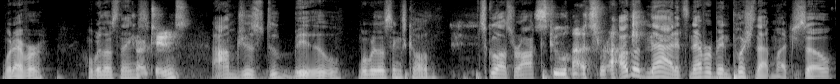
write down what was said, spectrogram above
whatever. What were those things? Cartoons. I'm just a bill. What were those things called? Schoolhouse Rock. Schoolhouse Rock. Other than that, it's never been pushed that much. So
